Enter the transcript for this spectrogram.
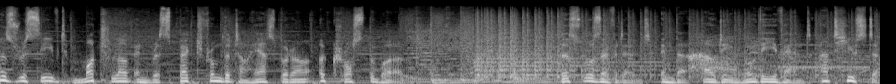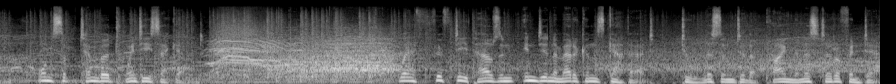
has received much love and respect from the diaspora across the world. This was evident in the Howdy Modi event at Houston on September 22nd where 50,000 Indian Americans gathered to listen to the Prime Minister of India.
